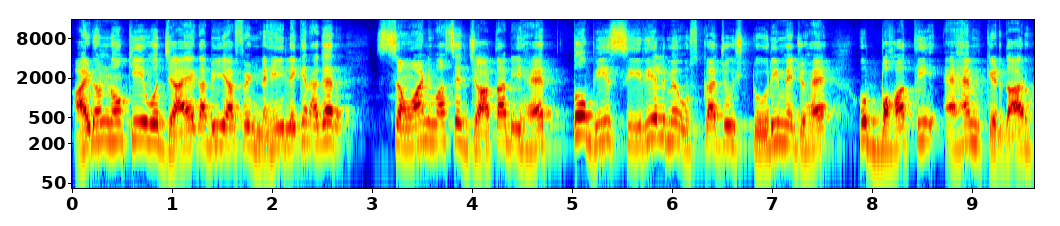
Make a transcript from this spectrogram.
आई डोंट नो कि वो जाएगा भी या फिर नहीं, लेकिन अगर चौहान निवास से जाता भी है तो भी सीरियल में उसका जो स्टोरी में जो है, वो बहुत ही अहम किरदार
